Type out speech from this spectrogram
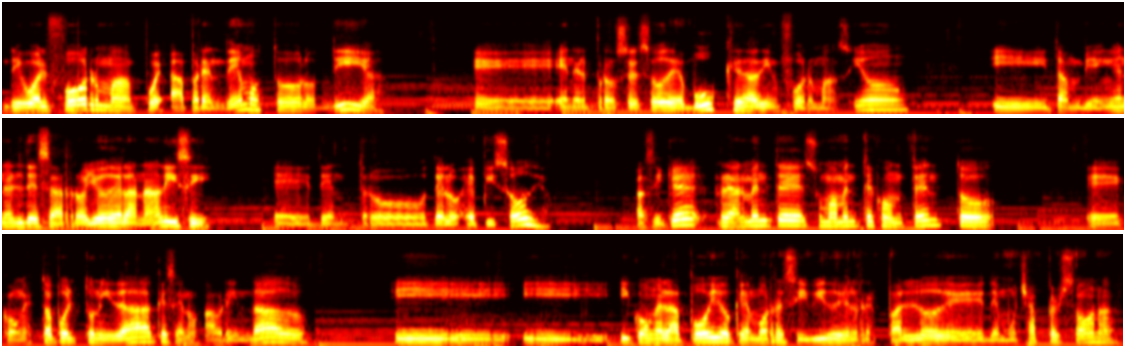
de igual forma, pues aprendemos todos los días eh, en el proceso de búsqueda de información y también en el desarrollo del análisis eh, dentro de los episodios. Así que realmente sumamente contento eh, con esta oportunidad que se nos ha brindado y, con el apoyo que hemos recibido y el respaldo de, de muchas personas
